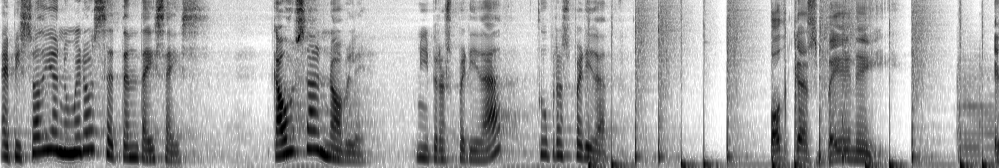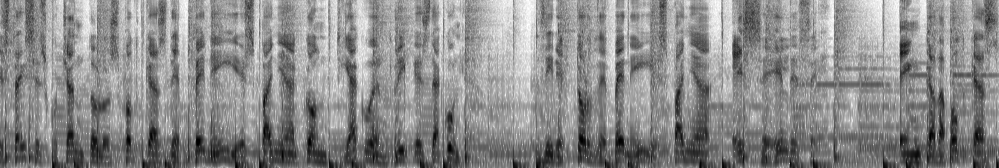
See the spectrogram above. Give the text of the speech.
Episodio número 76. Causa noble. Mi prosperidad, tu prosperidad. Podcast BNI. Estáis escuchando los podcasts de BNI España con Tiago Enríquez de Acuña, director de BNI España SLC. En cada podcast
